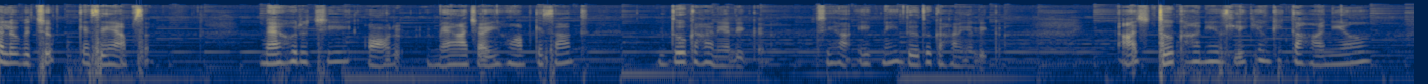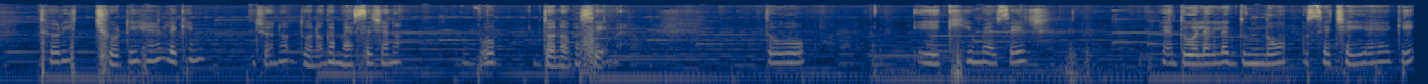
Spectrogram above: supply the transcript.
हेलो बच्चों, कैसे हैं आप सब? मैं हूँ रुचि और मैं आज आई हूँ आपके साथ दो कहानियाँ लेकर। जी हाँ एक नहीं, दो दो कहानियाँ लेकर। आज दो कहानियाँ इसलिए क्योंकि कहानियाँ थोड़ी छोटी हैं, लेकिन जो ना दोनों का मैसेज है ना, वो दोनों का सेम है। तो एक ही मैसेज दो अलग अलग दो, उससे अच्छा ये है कि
